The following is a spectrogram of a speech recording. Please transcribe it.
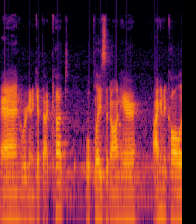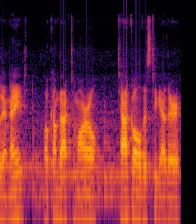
And we're gonna get that cut. We'll place it on here. I'm gonna call it a night. I'll come back tomorrow, tack all this together,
